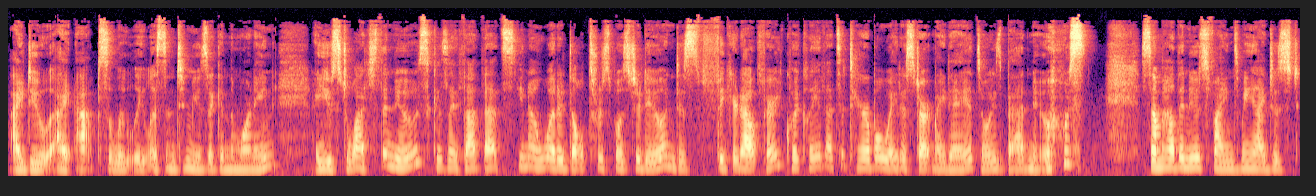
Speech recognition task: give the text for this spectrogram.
I do, I absolutely listen to music in the morning. I used to watch the news because I thought that's, you know, what adults are supposed to do and just figured out very quickly that's a terrible way to start my day. It's always bad news. Somehow the news finds me. I just,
